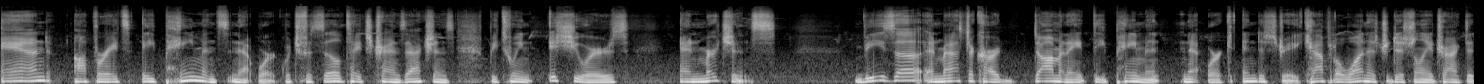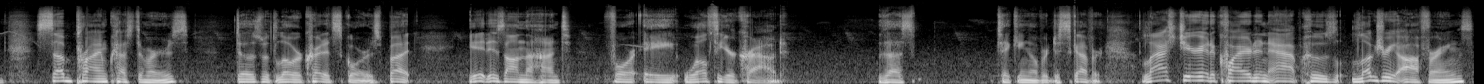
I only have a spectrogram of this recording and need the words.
and operates a payments network, which facilitates transactions between issuers and merchants. Visa and MasterCard dominate the payment network industry. Capital One has traditionally attracted subprime customers, those with lower credit scores, but it is on the hunt for a wealthier crowd, thus taking over Discover. Last year, it acquired an app whose luxury offerings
